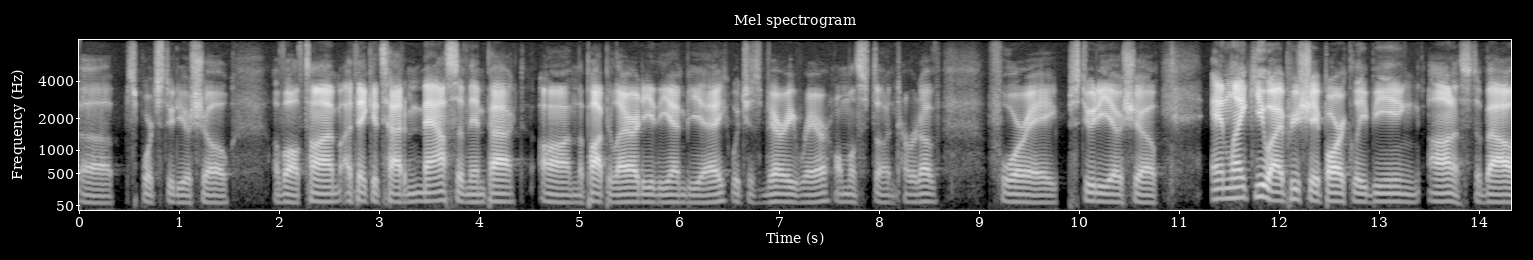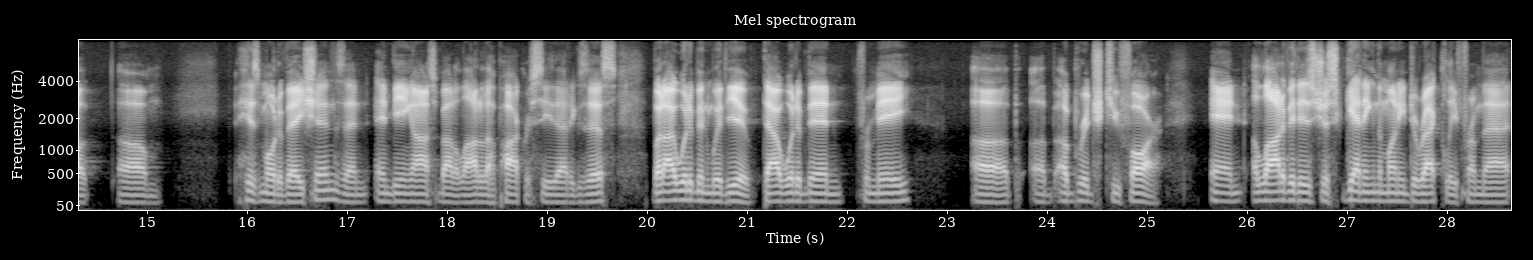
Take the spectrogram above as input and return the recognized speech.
uh, sports studio show of all time. I think it's had a massive impact on the popularity of the NBA, which is very rare, almost unheard of for a studio show. And like you, I appreciate Barkley being honest about um, his motivations and and being honest about a lot of the hypocrisy that exists. But I would have been with you. That would have been for me a, a, a bridge too far. And a lot of it is just getting the money directly from that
